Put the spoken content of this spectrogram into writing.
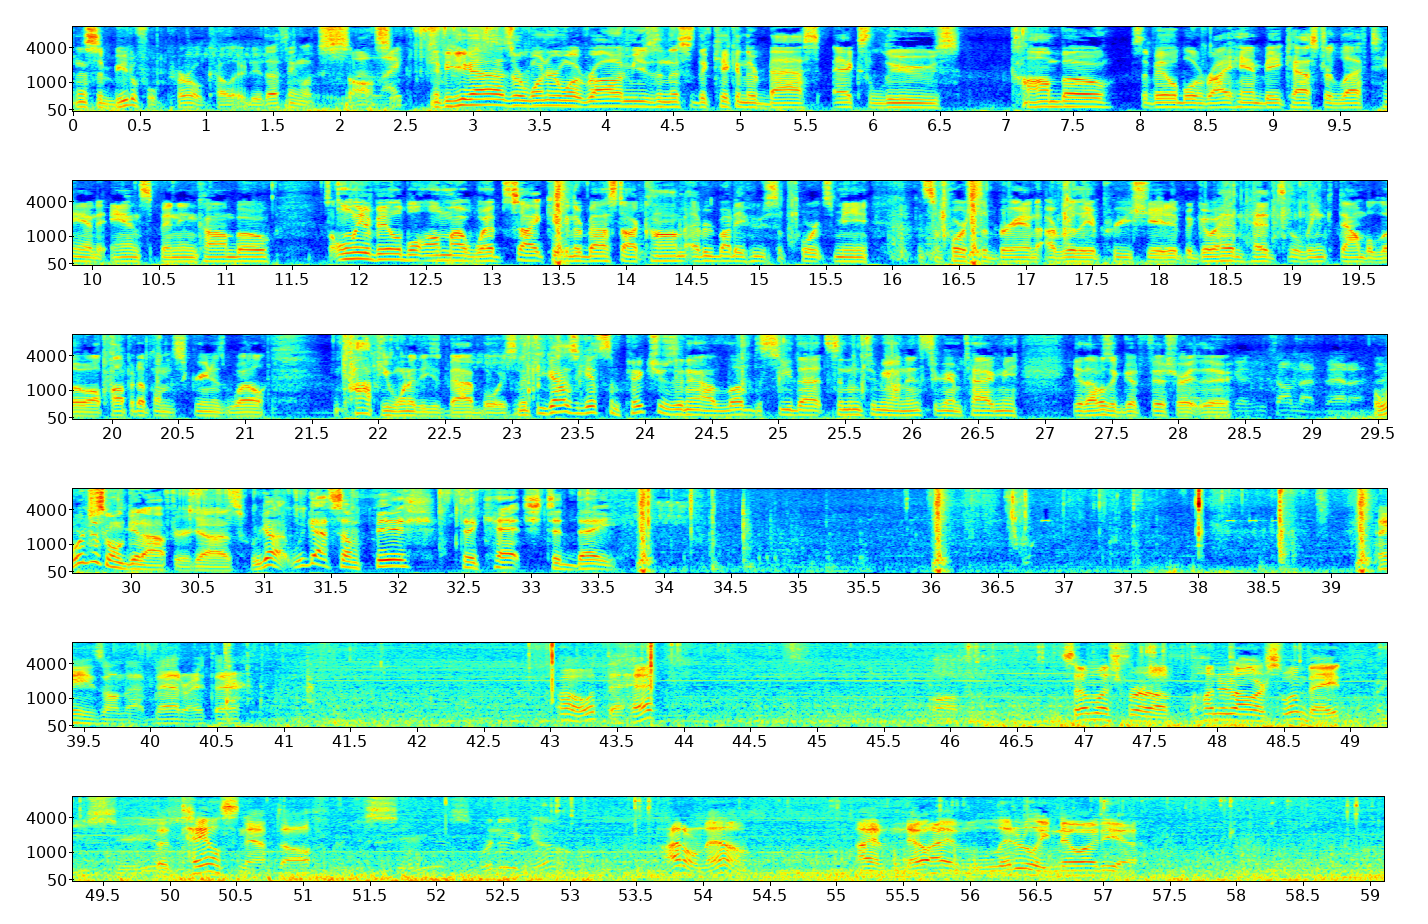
It's a beautiful pearl color, dude. That thing looks saucy. Like if you guys are wondering what rod I'm using, this is the Kicking Their Bass X Lose combo. It's available in right hand bait caster, left hand, and spinning combo. It's only available on my website, kickingtheirbass.com. Everybody who supports me and supports the brand, I really appreciate it. But go ahead and head to the link down below. I'll pop it up on the screen as well and copy one of these bad boys. And if you guys get some pictures in it, I'd love to see that. Send them to me on Instagram, tag me. Yeah, that was a good fish right there. Because It's on that bed. I But we're just gonna get after it, guys. We got we got some fish to catch today. think he's on that bed right there. Oh, what the heck? Well, so much for a hundred dollar swim bait. Are you serious? The tail snapped off. Are you serious? Where did it go? I don't know. I have no, I have literally no idea.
